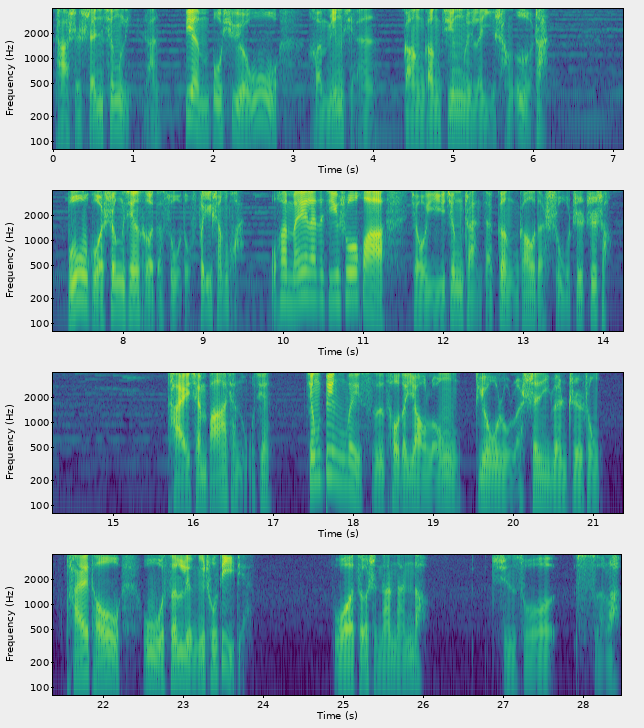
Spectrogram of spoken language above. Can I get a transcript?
他是神情凛然，遍布血污，很明显刚刚经历了一场恶战。不过升仙鹤的速度非常快，我还没来得及说话，就已经站在更高的树枝之上。太前拔下弩箭，将并未死透的药龙丢入了深渊之中，抬头物色另一处地点。我则是喃喃道：“金锁死了。”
